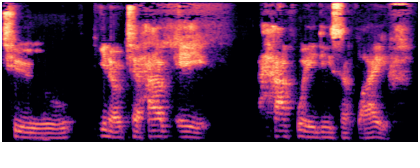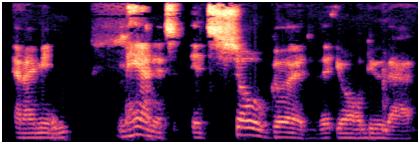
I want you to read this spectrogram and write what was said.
to, you know, to have a halfway decent life. And I mean, man, it's it's so good that you all do that.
